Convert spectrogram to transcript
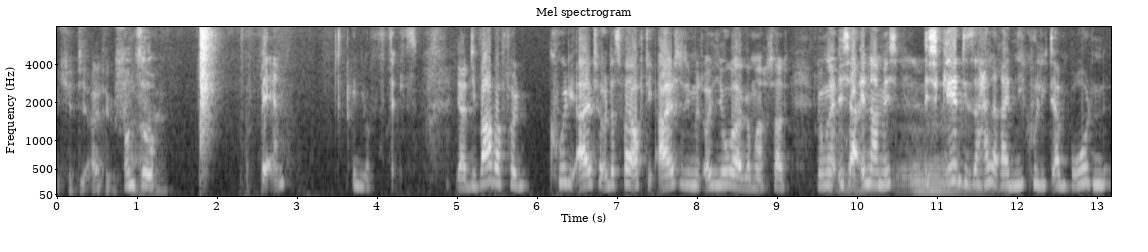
Ich hätte die alte geschlagen. Und so, bam, in your face. Ja, die war aber voll cool, die alte. Und das war auch die alte, die mit euch Yoga gemacht hat. Junge, ich erinnere mich, ich gehe in diese Halle rein, Nico liegt am Boden,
